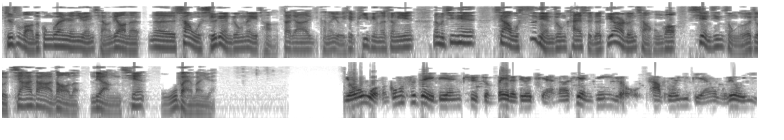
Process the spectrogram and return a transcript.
支付宝的公关人员强调呢，那上午十点钟那一场，大家可能有一些批评的声音。那么今天下午四点钟开始的第二轮抢红包，现金总额就加大到了两千五百万元。由我们公司这边去准备的这个钱呢，现金有差不多一点五六亿，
